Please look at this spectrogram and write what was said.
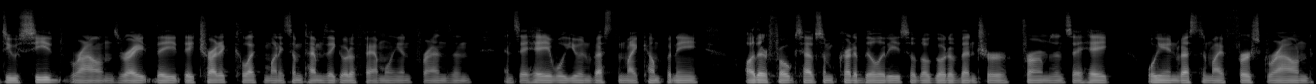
do seed rounds, right? They they try to collect money. Sometimes they go to family and friends and and say, "Hey, will you invest in my company?" Other folks have some credibility, so they'll go to venture firms and say, "Hey, will you invest in my first round?"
